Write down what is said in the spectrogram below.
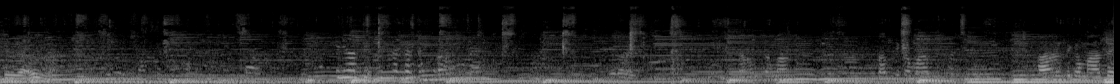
Kaya tingin na. Tanti kamate. Tanti kamate.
